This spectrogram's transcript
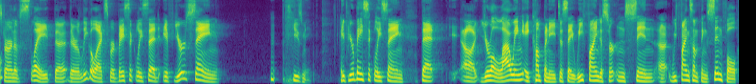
Stern of Slate, the, their legal expert, basically said if you're saying, excuse me, if you're basically saying that uh, you're allowing a company to say we find a certain sin, uh, we find something sinful,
